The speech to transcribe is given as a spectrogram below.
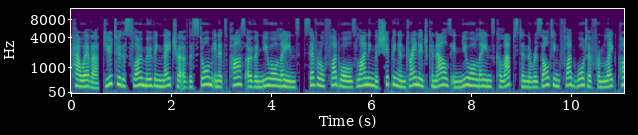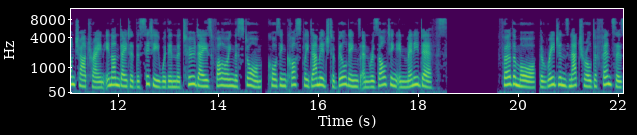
However, due to the slow-moving nature of the storm in its pass over New Orleans, several floodwalls lining the shipping and drainage canals in New Orleans collapsed and the resulting flood water from Lake Pontchartrain inundated the city within the two days following the storm, causing costly damage to buildings and resulting in many deaths. Furthermore, the region's natural defences,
